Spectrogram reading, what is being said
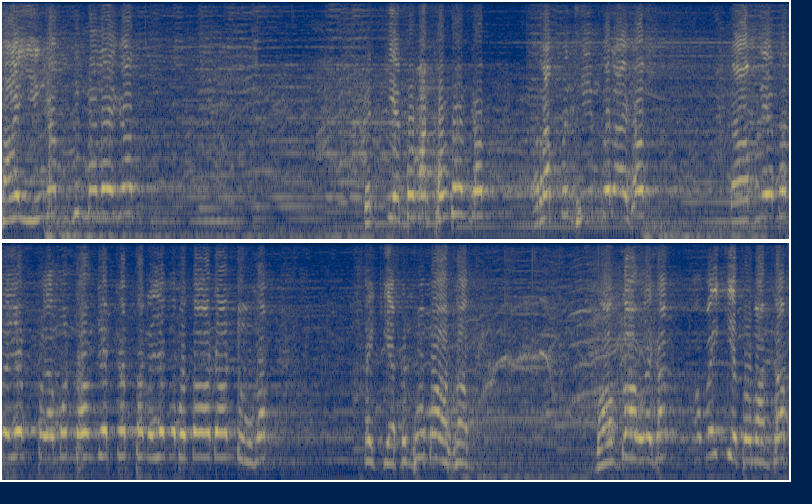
ชายหญิงครับขึ้นมาเลยครับ เป็นเกียรติประวัติของท่านครับ รับเป็นทีมก็ได้ครับกราบเรียนท่านนายกประมุนทองยศครับท่านนายกอบตดอนดูครับ ให้เกียรติเป็นผู้มอบครับ มองกล้องเลยครับ เอาไว้เกียรติประวัติครับ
